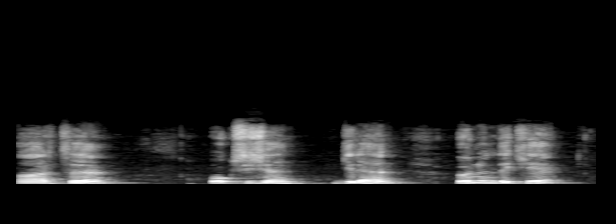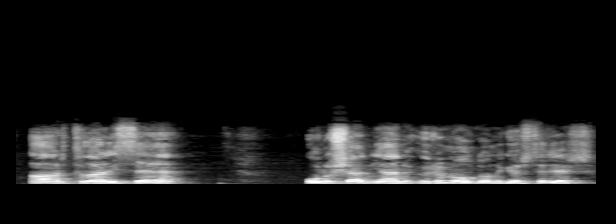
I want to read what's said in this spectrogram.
artı oksijen giren. Önündeki artılar ise oluşan yani ürün olduğunu gösterir.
